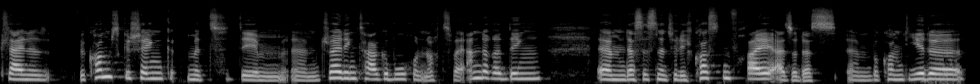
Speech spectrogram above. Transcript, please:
kleine Willkommensgeschenk mit dem ähm, Trading-Tagebuch und noch zwei andere Dingen. Ähm, das ist natürlich kostenfrei, also das ähm, bekommt jede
